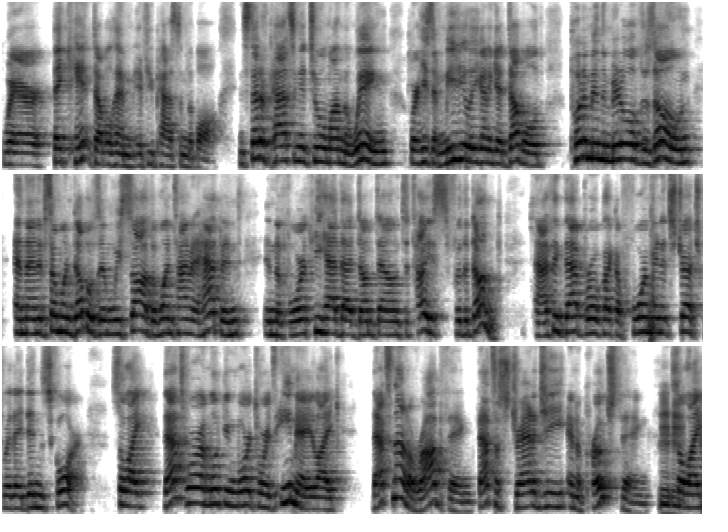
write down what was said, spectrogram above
where they can't double him if you pass him the ball? Instead of passing it to him on the wing where he's immediately going to get doubled, put him in the middle of the zone. And then if someone doubles him, we saw the one time it happened in the fourth, he had that dump down to Theis for the dunk. And I think that broke like a four minute stretch where they didn't score. So like that's where I'm looking more towards Ime. Like that's not a Rob thing. That's a strategy and approach thing. Mm-hmm. So like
